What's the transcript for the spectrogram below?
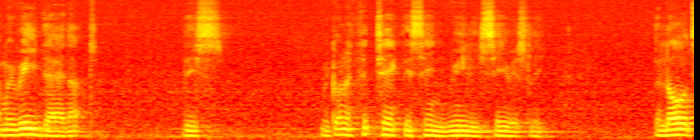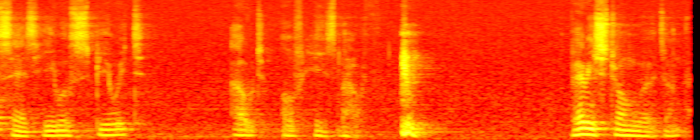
And we read there that this We've got to th- take this in really seriously. The Lord says he will spew it out of his mouth. Very strong words, aren't they?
